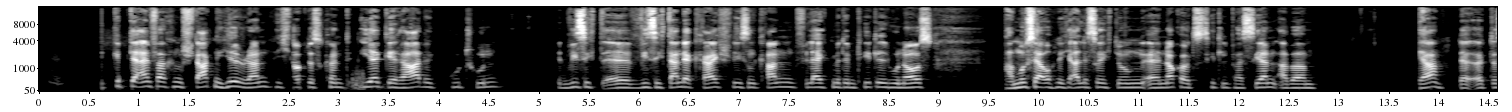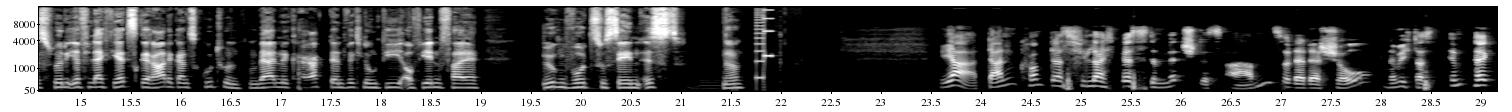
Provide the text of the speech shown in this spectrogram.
gibt er einfach einen starken Heal Run. Ich glaube, das könnt ihr gerade gut tun. Wie sich, äh, wie sich dann der Kreis schließen kann, vielleicht mit dem Titel, who knows. Man muss ja auch nicht alles Richtung äh, Knockouts-Titel passieren, aber ja, der, das würde ihr vielleicht jetzt gerade ganz gut tun und wäre eine Charakterentwicklung, die auf jeden Fall irgendwo zu sehen ist. Ne? Ja, dann kommt das vielleicht beste Match des Abends oder der Show, nämlich das Impact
